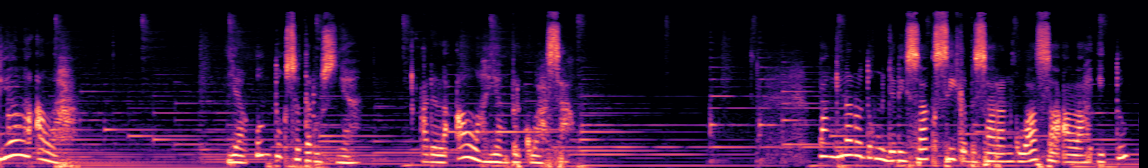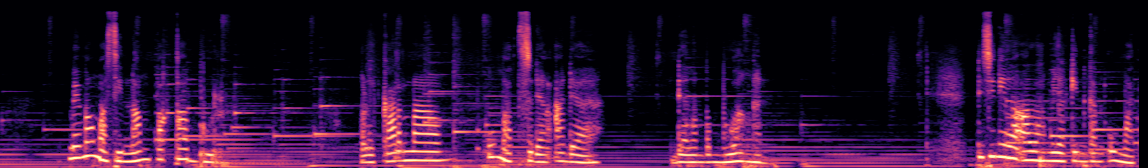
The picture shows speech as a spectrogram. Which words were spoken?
Dialah Allah yang untuk seterusnya adalah Allah yang berkuasa panggilan untuk menjadi saksi kebesaran kuasa Allah itu memang masih nampak kabur. Oleh karena umat sedang ada dalam pembuangan. Di sinilah Allah meyakinkan umat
